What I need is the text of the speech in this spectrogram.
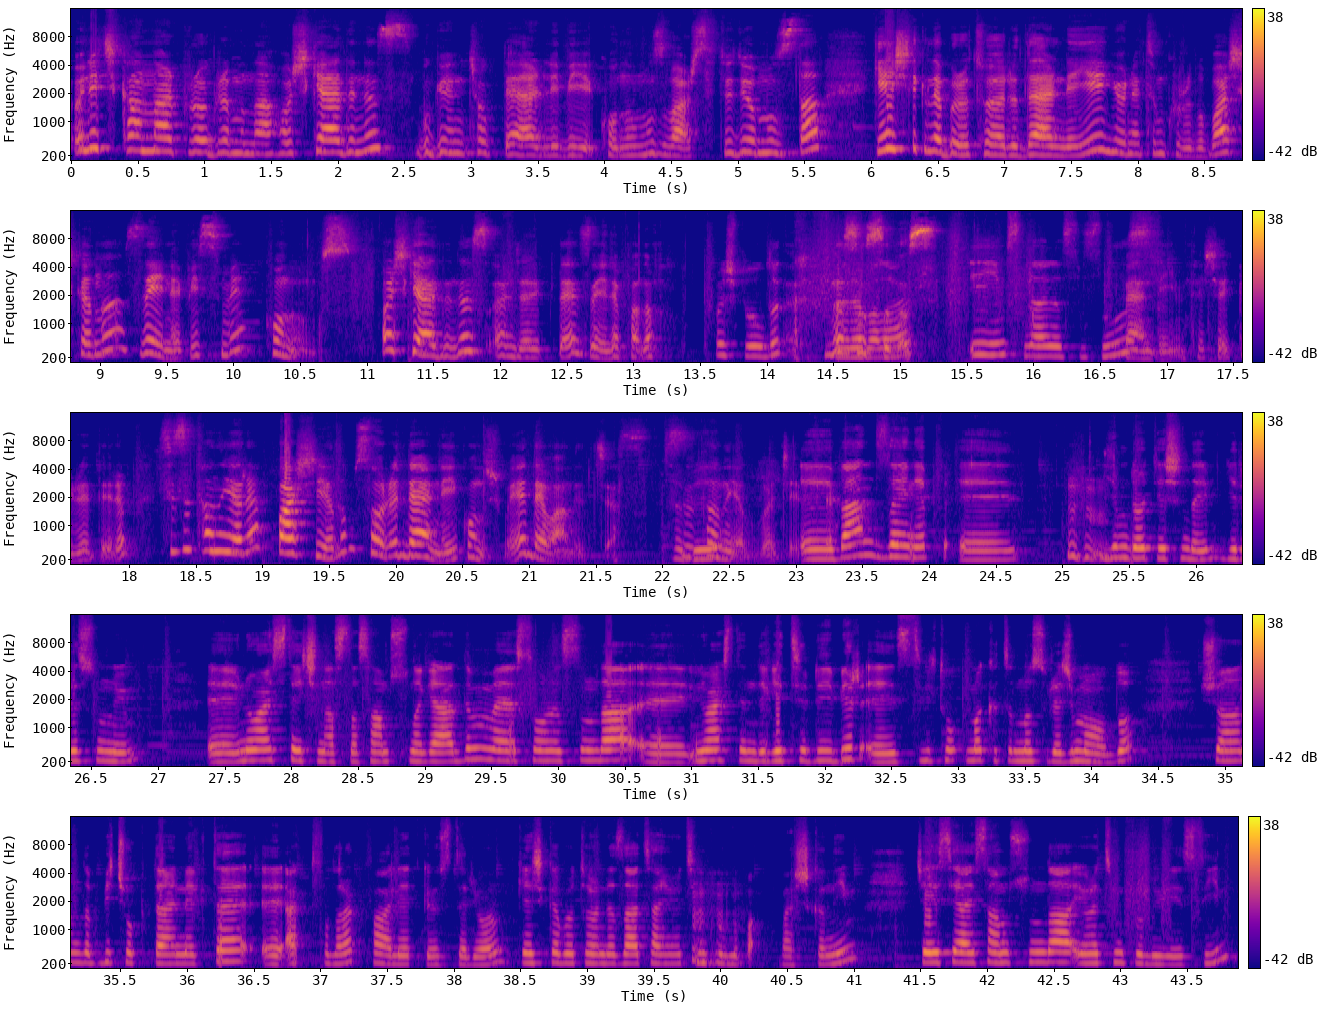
Öne Çıkanlar programına hoş geldiniz. Bugün çok değerli bir konuğumuz var stüdyomuzda. Gençlik Laboratuvarı Derneği Yönetim Kurulu Başkanı Zeynep ismi konuğumuz. Hoş geldiniz öncelikle Zeynep Hanım. Hoş bulduk. Nasılsınız? Merhabalar. İyiyim, sizler nasılsınız? Ben deyim, teşekkür ederim. Sizi tanıyarak başlayalım, sonra derneği konuşmaya devam edeceğiz. Sizi Tabii. tanıyalım öncelikle. Ee, ben Zeynep, e, 24 yaşındayım, Giresunluyum. Ee, üniversite için aslında Samsun'a geldim ve sonrasında e, üniversitenin de getirdiği bir e, sivil topluma katılma sürecim oldu. Şu anda birçok dernekte e, aktif olarak faaliyet gösteriyorum. Gençlik Laboratuvarı'nda zaten yönetim kurulu ba- başkanıyım. JCI Samsun'da yönetim kurulu üyesiyim.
